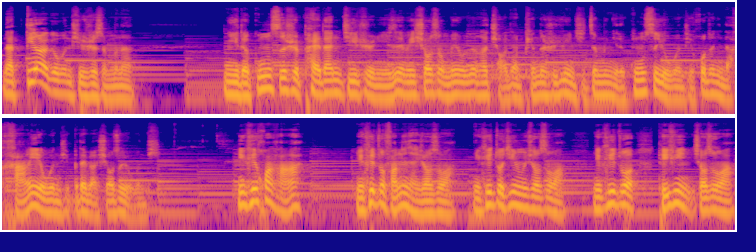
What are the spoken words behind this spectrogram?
那第二个问题是什么呢？你的公司是派单机制，你认为销售没有任何挑战，凭的是运气，证明你的公司有问题，或者你的行业有问题，不代表销售有问题。你可以换行啊，你可以做房地产销售啊，你可以做金融销售啊，你可以做培训销售啊，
